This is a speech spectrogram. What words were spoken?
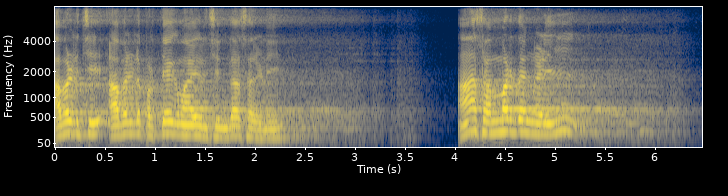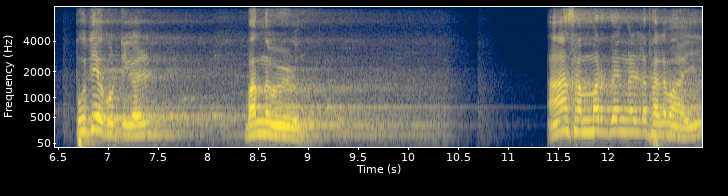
അവരുടെ ചി അവരുടെ പ്രത്യേകമായ ഒരു ചിന്താസരണി. ആ സമ്മർദ്ദങ്ങളിൽ പുതിയ കുട്ടികൾ വന്നു വീഴുന്നു. ആ സമ്മർദ്ദങ്ങളുടെ ഫലമായി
